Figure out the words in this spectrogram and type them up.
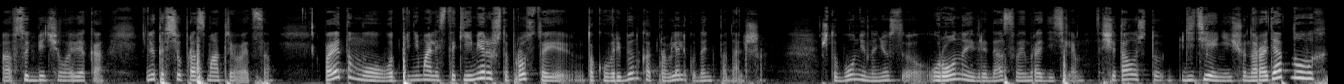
а, в судьбе человека. Это все просматривается. Поэтому вот принимались такие меры, что просто такого ребенка отправляли куда-нибудь подальше, чтобы он не нанес урона и вреда своим родителям. Считалось, что детей они еще народят новых,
